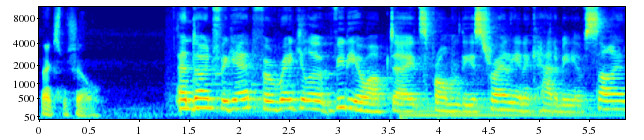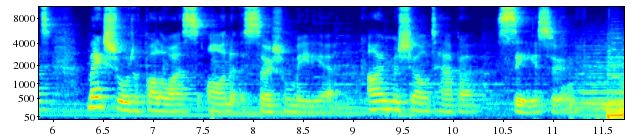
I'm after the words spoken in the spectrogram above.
Thanks, Michelle. And don't forget, for regular video updates from the Australian Academy of Science, make sure to follow us on social media. I'm Michelle Tapper. See you soon.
